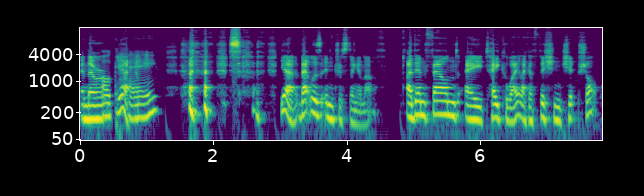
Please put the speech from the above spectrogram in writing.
and they were yeah, Okay. so, yeah, that was interesting enough. I then found a takeaway, like a fish and chip shop,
